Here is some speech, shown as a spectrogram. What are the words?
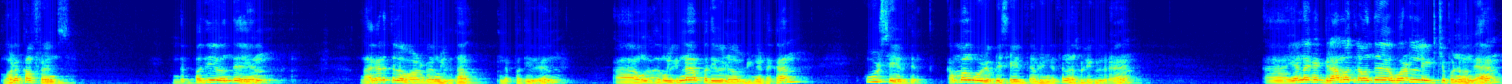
வணக்கம் ஃப்ரெண்ட்ஸ் இந்த பதிவு வந்து நகரத்தில் வாழ்கிறவங்களுக்கு தான் இந்த பதிவு. அவங்க- அவங்களுக்கு என்ன பதிவு வேணும் அப்படின்னு கேட்டாக்கா கூழ் செய்கிறது கம்மங்கூழ் எப்படி செய்கிறது அப்படிங்கிறத நான் சொல்லிக் கொடுக்குறேன். ஏன்னாக்கா கிராமத்தில் வந்து உரலில் இடிச்சு பண்ணுவாங்க.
